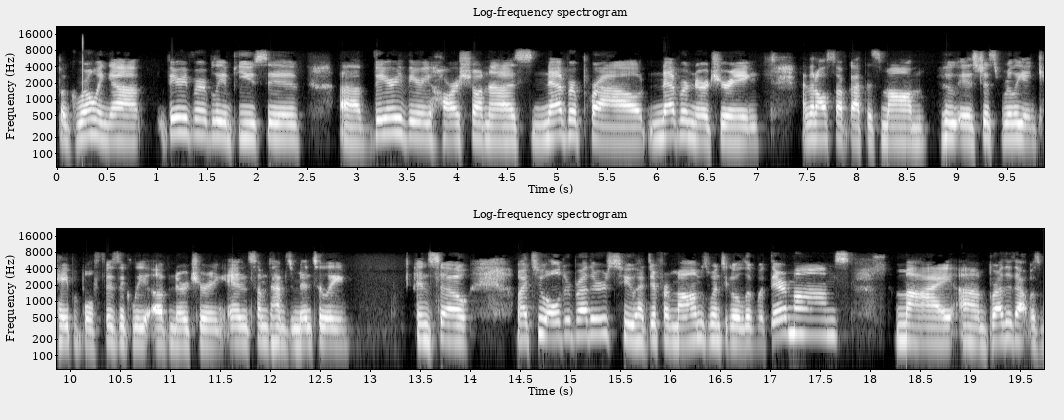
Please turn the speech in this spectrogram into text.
But growing up, very verbally abusive, uh, very, very harsh on us, never proud, never nurturing. And then also, I've got this mom who is just really incapable physically of nurturing and sometimes mentally. And so, my two older brothers who had different moms went to go live with their moms. My um, brother, that was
